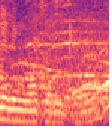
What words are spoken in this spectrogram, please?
Selling water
